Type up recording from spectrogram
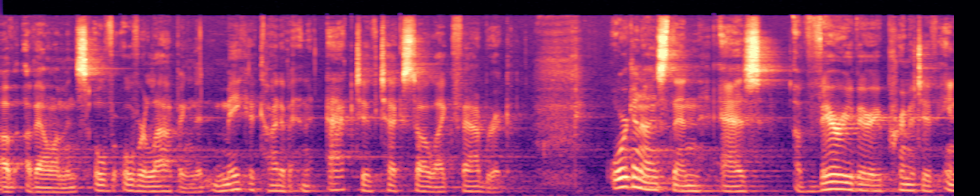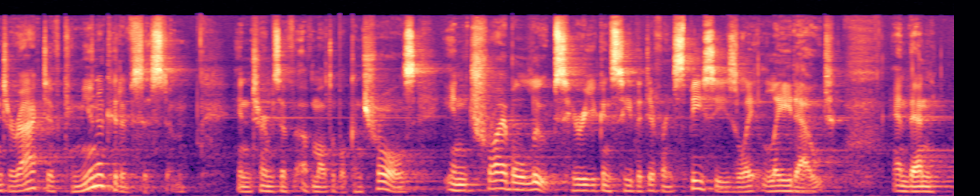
of, of elements over, overlapping that make a kind of an active textile like fabric. Organized then as a very, very primitive interactive communicative system in terms of, of multiple controls in tribal loops. Here you can see the different species la laid out, and then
